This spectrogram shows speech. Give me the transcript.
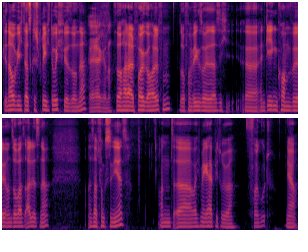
genau wie ich das Gespräch durchführe, so, ne? Ja, ja, genau. So hat halt voll geholfen. So von wegen so, dass ich äh, entgegenkommen will und sowas alles, ne? Und es hat funktioniert. Und äh, war ich mega happy drüber. Voll gut. Ja.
